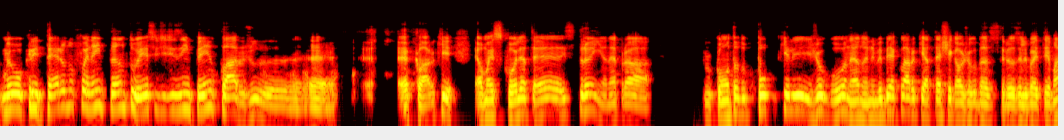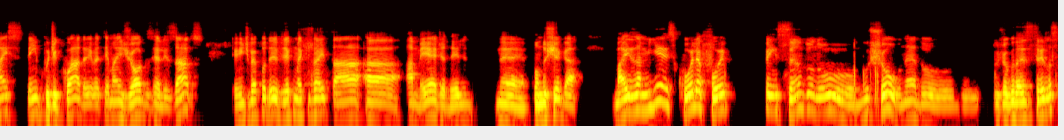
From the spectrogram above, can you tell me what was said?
meu critério não foi nem tanto esse de desempenho, claro. É, é, é claro que é uma escolha até estranha, né, para por conta do pouco que ele jogou, né, no NBB. É claro que até chegar ao jogo das estrelas ele vai ter mais tempo de quadra, ele vai ter mais jogos realizados, a gente vai poder ver como é que vai estar tá a, a média dele, né, quando chegar. Mas a minha escolha foi pensando no, no show, né, do, do, do, Jogo das Estrelas,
